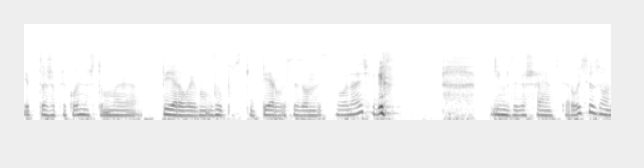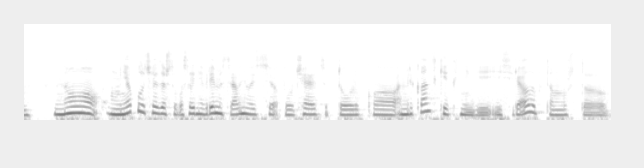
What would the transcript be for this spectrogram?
Это тоже прикольно, что мы в первом выпуске первого сезона с него начали. Им завершаем второй сезон. Но у меня получается, что в последнее время сравнивать получается только американские книги и сериалы, потому что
